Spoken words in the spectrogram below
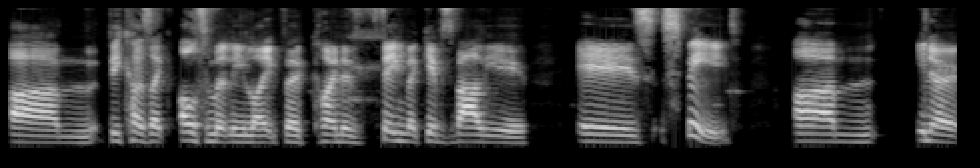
Um because like ultimately like the kind of thing that gives value is speed. Um you know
